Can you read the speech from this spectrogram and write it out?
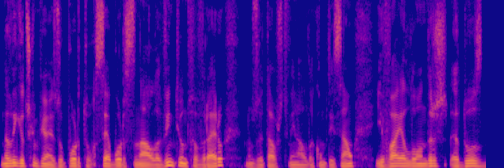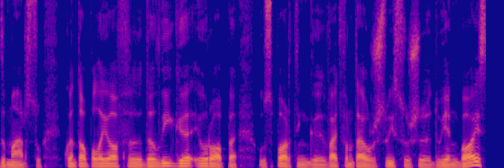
Na Liga dos Campeões, o Porto recebe o Arsenal a 21 de fevereiro, nos oitavos de final da competição, e vai a Londres a 12 de março. Quanto ao play-off da Liga Europa, o Sporting vai defrontar os suíços eh, do Young Boys,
